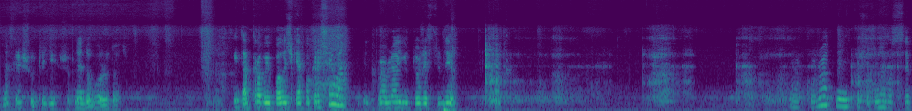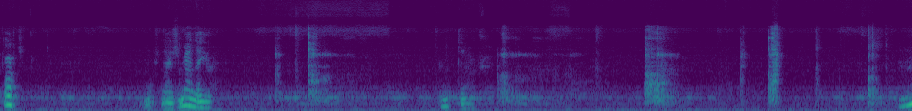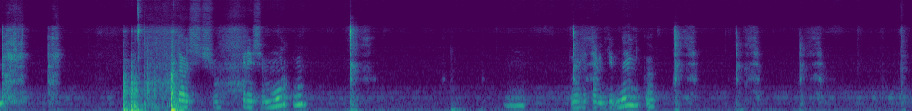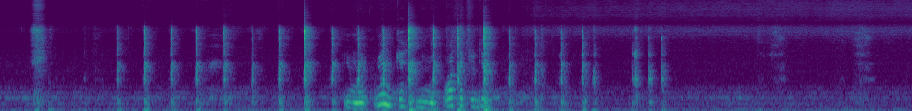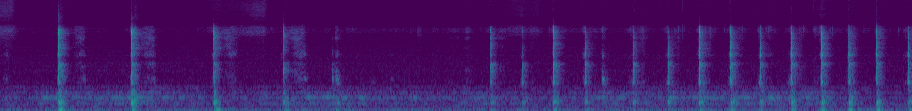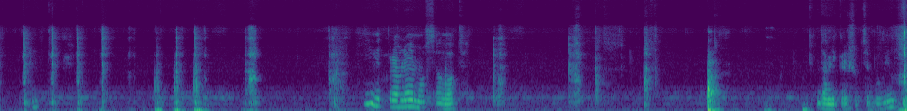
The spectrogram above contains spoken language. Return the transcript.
Накришу тоді, щоб недовго ждати. І так, крабові палички я покришила, відправляю теж сюди Акуратненько, щоб не розсипати. Можна і жменею. Отак. М. Далі що? Кришимо моркву. М. Тоже так дрібненько. Пів морквинки, мені хватить туди. І відправляємо в салат. Далі кришу цибулинки.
